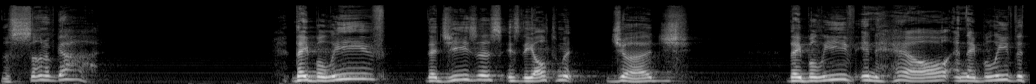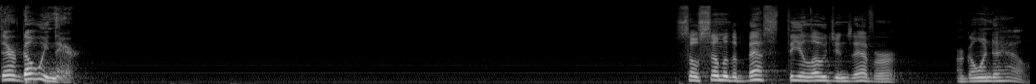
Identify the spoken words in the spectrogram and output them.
the Son of God. They believe that Jesus is the ultimate judge they believe in hell, and they believe that they're going there. So, some of the best theologians ever are going to hell.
